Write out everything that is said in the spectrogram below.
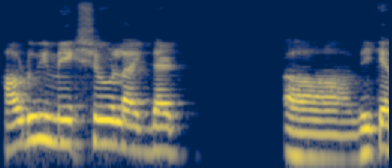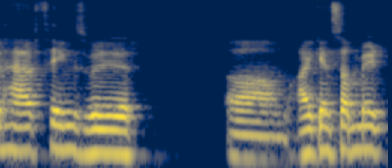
How do we make sure like that uh, we can have things where um, i can submit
